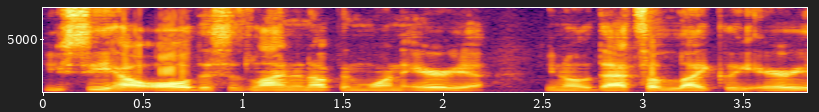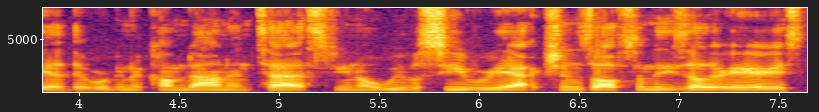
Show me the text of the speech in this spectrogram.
you see how all this is lining up in one area you know that's a likely area that we're going to come down and test. You know we will see reactions off some of these other areas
